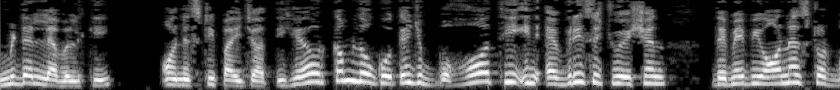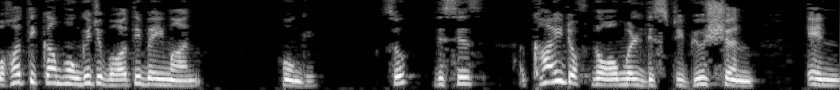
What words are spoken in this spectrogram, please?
مڈل لیول کی آنےسٹی پائی جاتی ہے اور کم لوگ ہوتے ہیں جو بہت ہی in every situation they may be honest اور بہت ہی کم ہوں گے جو بہت ہی بےمان ہوں گے so this is a kind of normal distribution in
